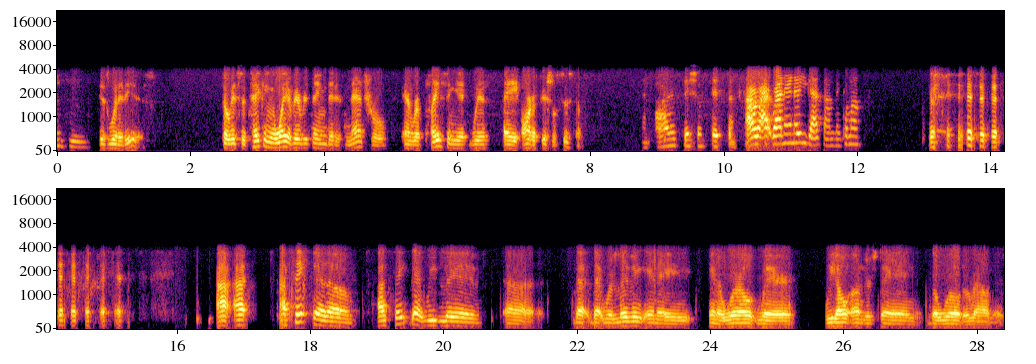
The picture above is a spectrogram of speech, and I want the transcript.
Mhm. is what it is. So it's a taking away of everything that is natural and replacing it with a artificial system. An artificial system. All right, Rodney, I know you got something. Come on. I, I I think that um I think that we live uh that that we're living in a in a world where we don't understand the world around us.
